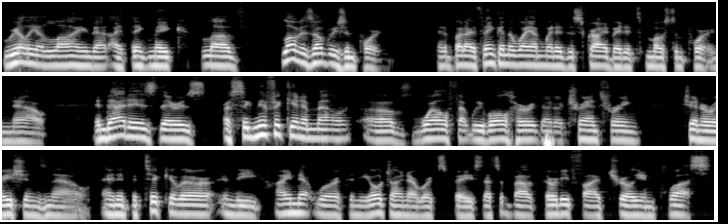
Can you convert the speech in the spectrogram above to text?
really aligned that I think make love love is always important but I think in the way I'm going to describe it, it's most important now. And that is there's a significant amount of wealth that we've all heard that are transferring generations now. And in particular, in the high net worth and the ultra high net worth space, that's about 35 trillion plus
